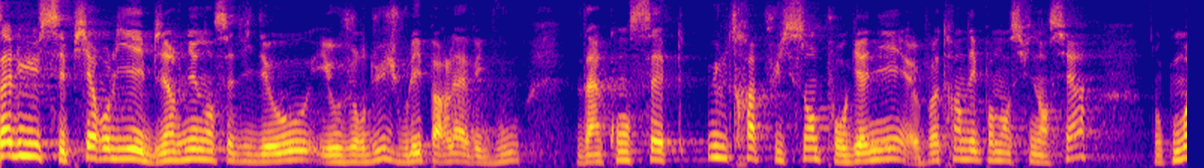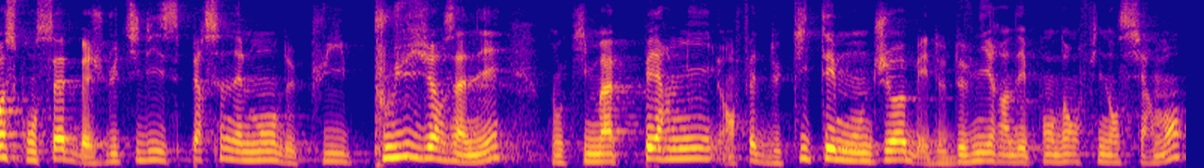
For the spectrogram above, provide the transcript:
Salut, c'est Pierre Ollier bienvenue dans cette vidéo. Et aujourd'hui, je voulais parler avec vous d'un concept ultra puissant pour gagner votre indépendance financière. Donc moi, ce concept, ben, je l'utilise personnellement depuis plusieurs années. Donc il m'a permis en fait de quitter mon job et de devenir indépendant financièrement.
